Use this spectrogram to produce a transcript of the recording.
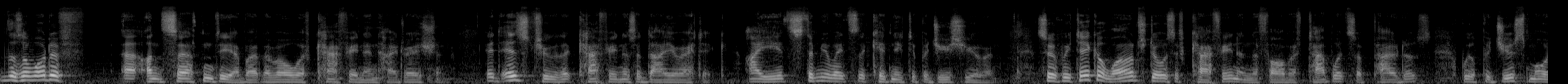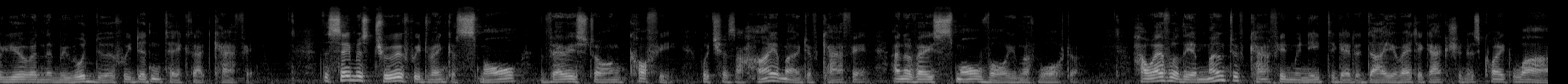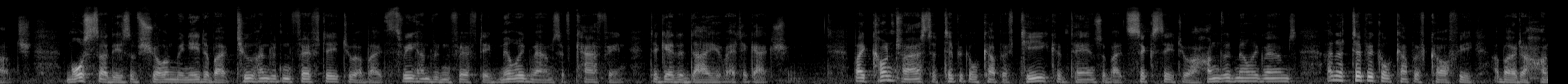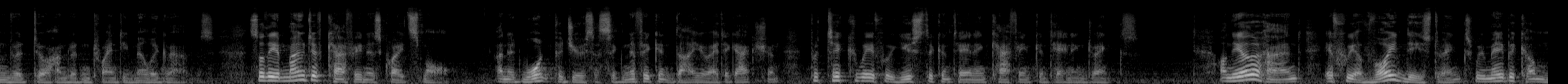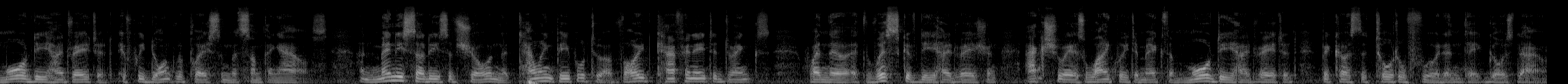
There's a lot of uh, uncertainty about the role of caffeine in hydration. It is true that caffeine is a diuretic, i.e. it stimulates the kidney to produce urine. So if we take a large dose of caffeine in the form of tablets or powders, we'll produce more urine than we would do if we didn't take that caffeine. The same is true if we drink a small, very strong coffee, which has a high amount of caffeine and a very small volume of water. However, the amount of caffeine we need to get a diuretic action is quite large. Most studies have shown we need about 250 to about 350 milligrams of caffeine to get a diuretic action. By contrast, a typical cup of tea contains about 60 to 100 milligrams, and a typical cup of coffee about 100 to 120 milligrams. So the amount of caffeine is quite small and it won't produce a significant diuretic action, particularly if we're used to containing caffeine-containing drinks. On the other hand, if we avoid these drinks, we may become more dehydrated if we don't replace them with something else. And many studies have shown that telling people to avoid caffeinated drinks when they're at risk of dehydration actually is likely to make them more dehydrated because the total fluid intake goes down.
